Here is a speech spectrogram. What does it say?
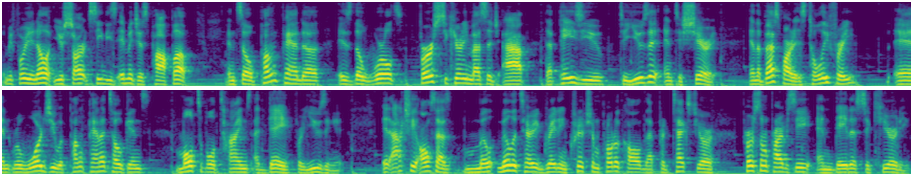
and before you know it, you start seeing these images pop up. And so Punk Panda is the world's first security message app that pays you to use it and to share it. And the best part is totally free and rewards you with Punk Panda tokens multiple times a day for using it. It actually also has mil military grade encryption protocol that protects your personal privacy and data security.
